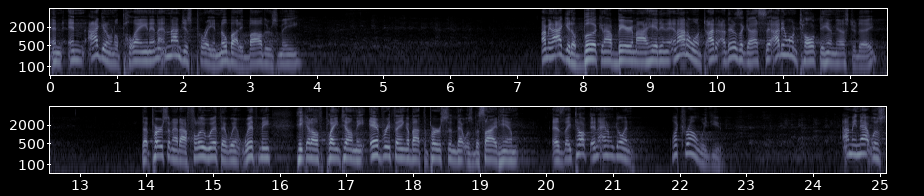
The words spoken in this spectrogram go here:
and, and I get on a plane, and, and I'm just praying nobody bothers me. I mean, I get a book and I bury my head in it, and I don't want, I, there's a guy said, I didn't want to talk to him yesterday. That person that I flew with that went with me, he got off the plane telling me everything about the person that was beside him as they talked. And I'm going, What's wrong with you? I mean, that was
